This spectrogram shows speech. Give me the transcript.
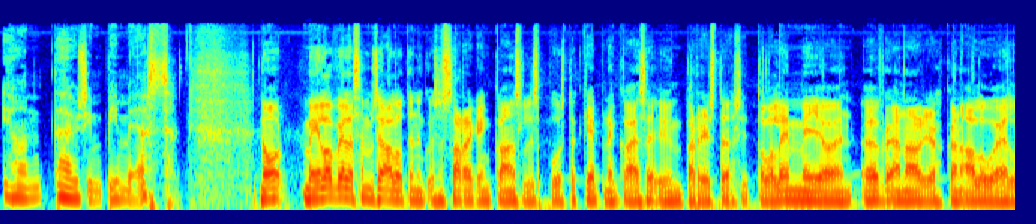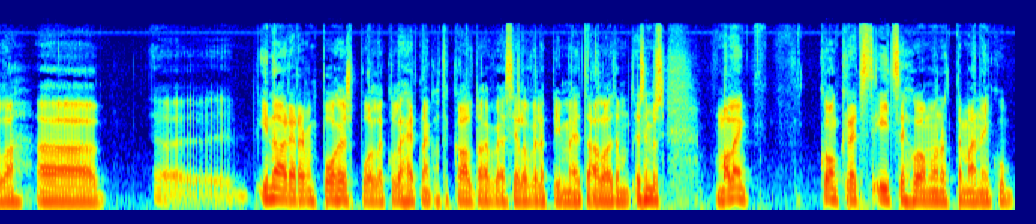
ihan täysin pimeässä? No meillä on vielä semmoisia alueita, niin kuin se Sareken kansallispuisto, Kepnekaisen ympäristö, sitten tuolla Lemmenjoen, Övre Anarjohkan alueella, ää, Inaarijärven pohjoispuolella, kun lähdetään kohti Kaltoivia, siellä on vielä pimeitä alueita, mutta esimerkiksi mä olen konkreettisesti itse huomannut tämän niin kuin,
